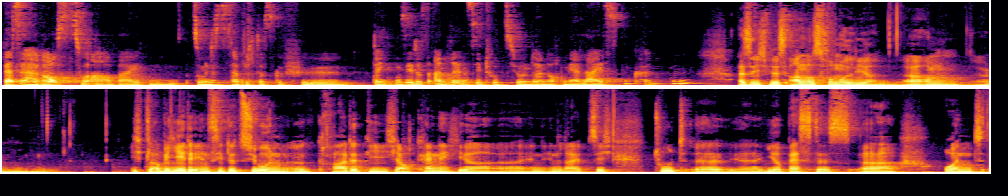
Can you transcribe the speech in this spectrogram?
besser herauszuarbeiten. Zumindest habe ich das Gefühl. Denken Sie, dass andere Institutionen da noch mehr leisten könnten? Also ich will es anders formulieren. Ähm, ähm, ich glaube, jede Institution, äh, gerade die ich auch kenne hier äh, in, Leipzig, tut äh, ihr Bestes und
